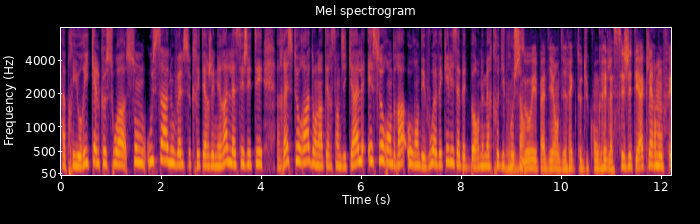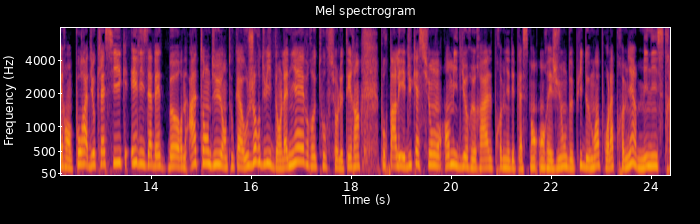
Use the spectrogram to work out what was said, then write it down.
A priori, quel que soit son ou sa nouvelle secrétaire générale, la CGT restera dans l'intersyndicale et se rendra au rendez-vous avec Elisabeth Borne mercredi prochain. Zoé Padier en direct du congrès de la CGT à Clermont-Ferrand pour Radio Classique. Elisabeth Borne attendue en tout cas aujourd'hui dans la Nièvre. Retour sur le terrain pour parler éducation en milieu rural. Premier déplacement en région depuis deux mois pour la première ministre.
